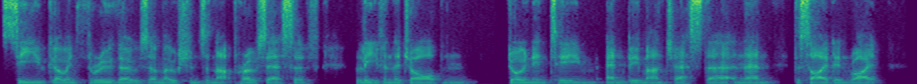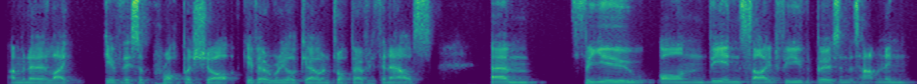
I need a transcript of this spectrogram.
see you going through those emotions and that process of leaving the job and joining team NB Manchester and then deciding, right, I'm going to like give this a proper shot, give it a real go and drop everything else. Um, for you on the inside, for you, the person that's happening,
